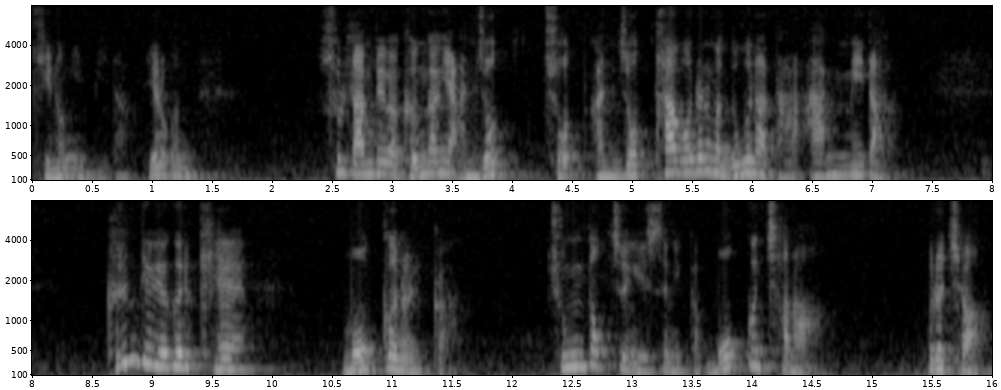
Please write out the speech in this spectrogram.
기능입니다. 여러분 술, 담배가 건강에 안, 좋, 좋, 안 좋다고 그러는 건 누구나 다 압니다. 그런데 왜 그렇게 못 끊을까? 중독증이 있으니까 못 끊잖아. 그렇죠?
